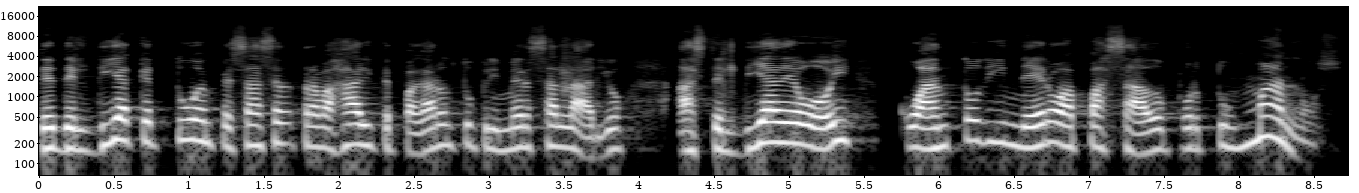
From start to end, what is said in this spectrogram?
desde el día que tú empezaste a trabajar y te pagaron tu primer salario hasta el día de hoy, ¿cuánto dinero ha pasado por tus manos?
